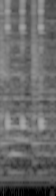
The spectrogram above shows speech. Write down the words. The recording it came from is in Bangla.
Thank you.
